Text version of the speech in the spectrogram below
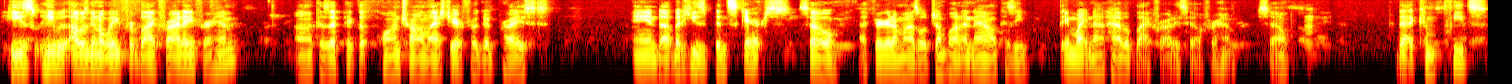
he's he was I was gonna wait for Black Friday for him because I picked up Quantron last year for a good price. And uh, but he's been scarce, so I figured I might as well jump on it now because he they might not have a Black Friday sale for him. So that completes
